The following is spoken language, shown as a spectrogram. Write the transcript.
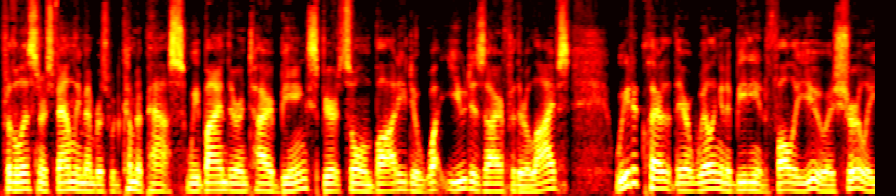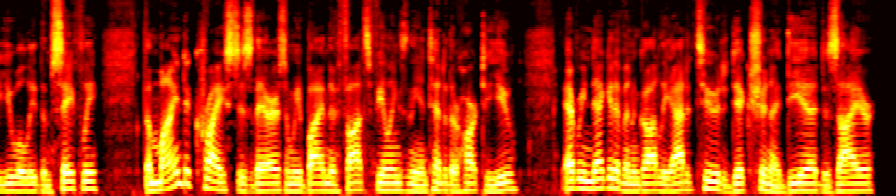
for the listeners' family members would come to pass. We bind their entire being, spirit, soul, and body to what you desire for their lives. We declare that they are willing and obedient to follow you, as surely you will lead them safely. The mind of Christ is theirs, and we bind their thoughts, feelings, and the intent of their heart to you. Every negative and ungodly attitude, addiction, idea, desire,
